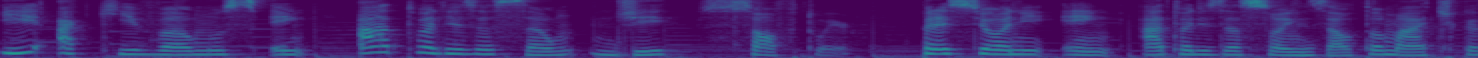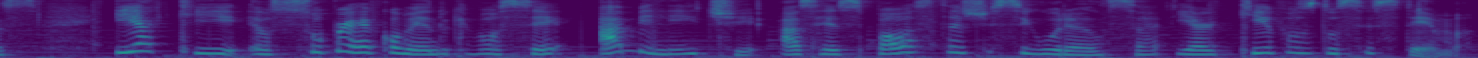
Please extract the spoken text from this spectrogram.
e aqui vamos em atualização de software. Pressione em atualizações automáticas e aqui eu super recomendo que você habilite as respostas de segurança e arquivos do sistema.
